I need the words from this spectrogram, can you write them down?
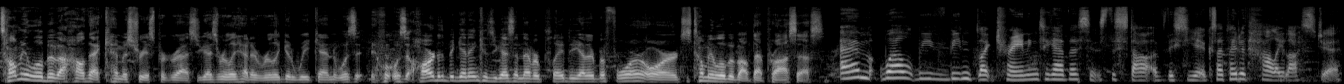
tell me a little bit about how that chemistry has progressed. You guys really had a really good weekend. Was it was it hard at the beginning because you guys had never played together before, or just tell me a little bit about that process? Um, well, we've been like training together since the start of this year because I played with Hallie last year,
